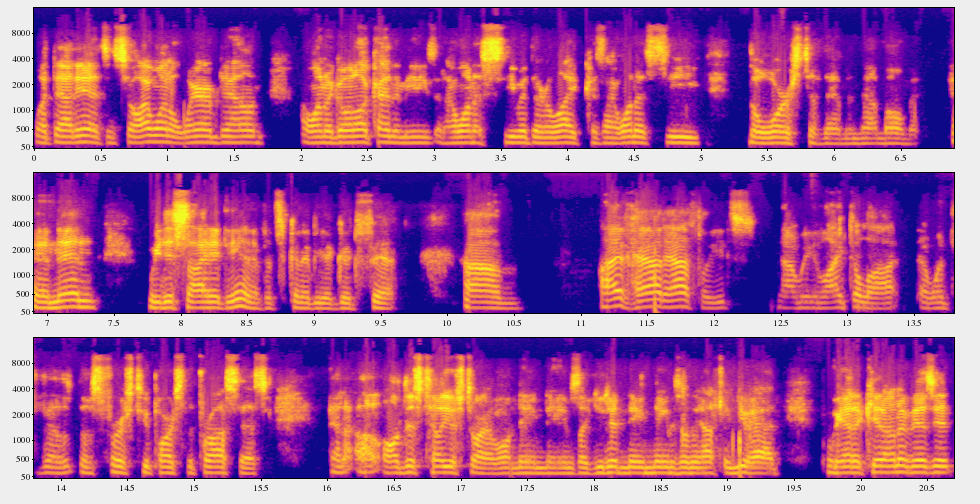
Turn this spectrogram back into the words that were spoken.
what that is, and so I want to wear them down. I want to go in all kind of meetings, and I want to see what they're like because I want to see the worst of them in that moment. And then we decide at the end if it's going to be a good fit. Um, I've had athletes that we liked a lot that went through those, those first two parts of the process. And I'll, I'll, just tell you a story. I won't name names like you didn't name names on the athlete you had. We had a kid on a visit.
